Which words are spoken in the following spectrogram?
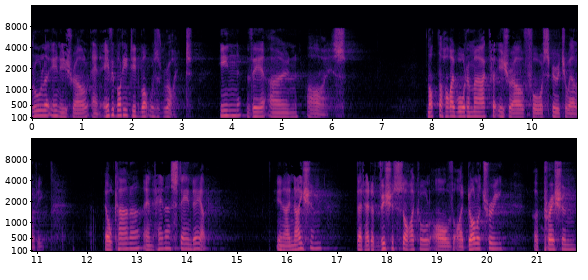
ruler in Israel and everybody did what was right in their own eyes. Not the high water mark for Israel for spirituality. Elkanah and Hannah stand out in a nation that had a vicious cycle of idolatry, oppression,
